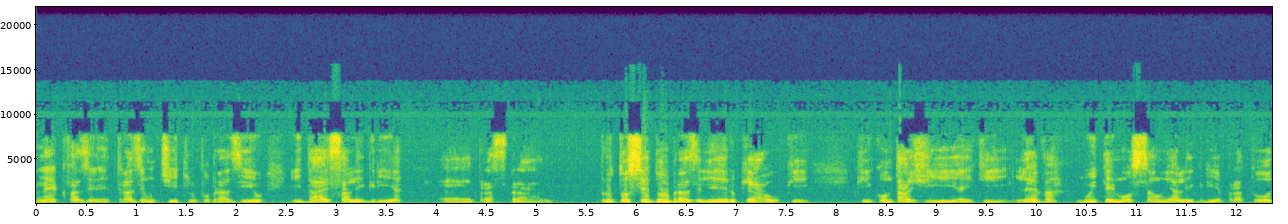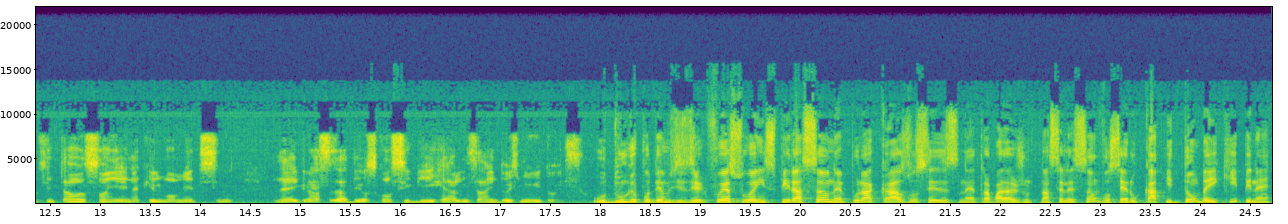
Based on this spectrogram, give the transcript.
né, fazer trazer um título para o Brasil e dar essa alegria é, para o torcedor brasileiro, que é algo que que contagia e que leva muita emoção e alegria para todos. Então eu sonhei naquele momento sim. Né, e graças a Deus consegui realizar em 2002. O Dunga podemos dizer que foi a sua inspiração, né? Por acaso vocês né, trabalharam junto na seleção, você era o capitão da equipe, né?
